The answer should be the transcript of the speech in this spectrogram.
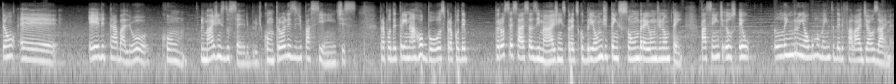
Então, é, ele trabalhou com imagens do cérebro, de controles de pacientes, para poder treinar robôs, para poder processar essas imagens para descobrir onde tem sombra e onde não tem. Paciente, eu, eu lembro em algum momento dele falar de Alzheimer,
